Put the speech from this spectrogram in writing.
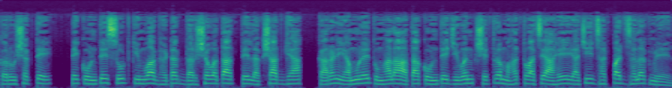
करू शकते ते कोणते सूट किंवा घटक दर्शवतात ते लक्षात घ्या कारण यामुळे तुम्हाला आता कोणते जीवन क्षेत्र महत्त्वाचे आहे याची झटपट झलक मिळेल.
